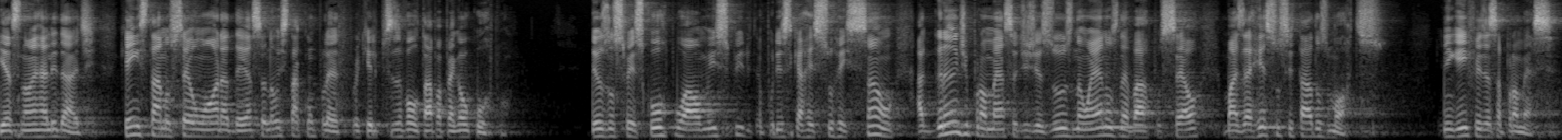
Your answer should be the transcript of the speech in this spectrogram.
E essa não é a realidade. Quem está no céu uma hora dessa não está completo, porque ele precisa voltar para pegar o corpo. Deus nos fez corpo, alma e espírito. É por isso que a ressurreição, a grande promessa de Jesus, não é nos levar para o céu, mas é ressuscitar dos mortos. Ninguém fez essa promessa.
